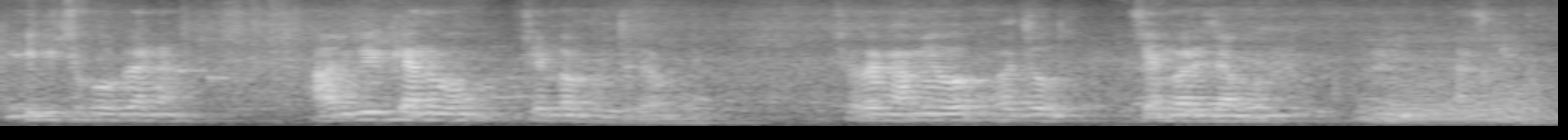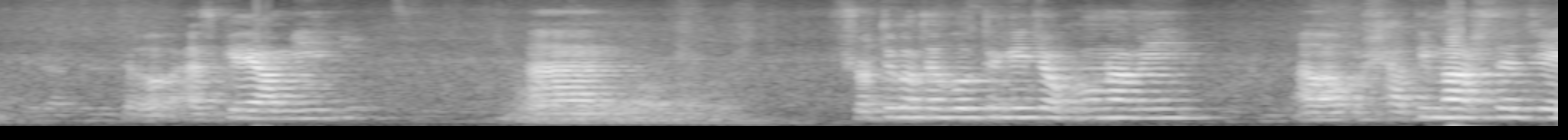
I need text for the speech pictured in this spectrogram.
কেউ কিছু করবে না। আমি কেন চেম্বার করতে যাব? সুতরাং আমিও হয়তো চেম্বারে যাব। আজকে। তো আজকে আমি সত্যি কথা বলতে গিয়ে যখন আমি সাতই মার্চের যে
